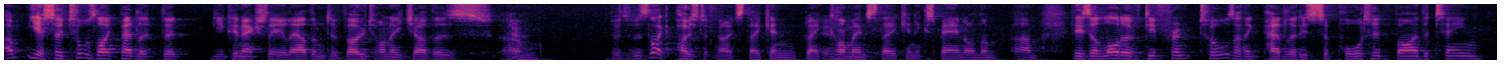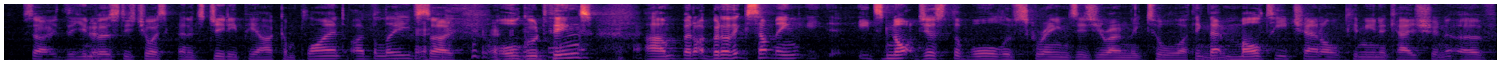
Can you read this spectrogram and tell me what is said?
Um, yeah, so tools like Padlet that you can actually allow them to vote on each other's. Um, Yeah. It's it's like post-it notes. They can make Yeah. comments. They can expand on them. Um, there's a lot of different tools. I think Padlet is supported by the team, so the university's choice, and it's GDPR compliant, I believe. So all good things. Um, but but I think something. It's not just the wall of screens is your only tool. I think that multi-channel communication of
